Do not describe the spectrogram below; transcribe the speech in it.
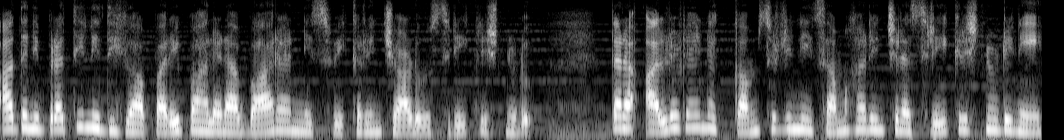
అతని ప్రతినిధిగా పరిపాలన భారాన్ని స్వీకరించాడు శ్రీకృష్ణుడు. తన అల్లుడైన కంసుడిని సంహరించిన శ్రీకృష్ణుడిని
